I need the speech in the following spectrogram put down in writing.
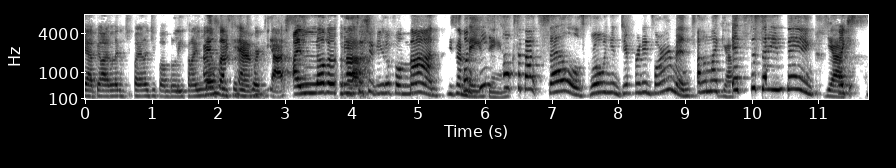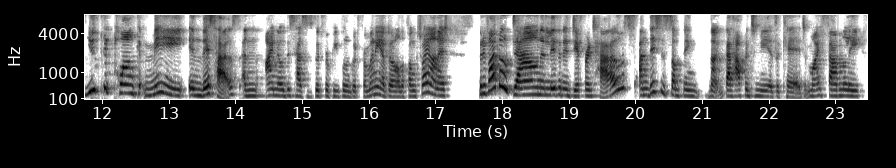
yeah biology, biology beyond belief, and I love, I love him. work. Yes. I love him. He's Ah. such a beautiful man. He's amazing. But he talks about cells growing in different environments, and I'm like, Yeah. it's the same thing. Yeah, Like you could plonk me in this house, and I know this house is good for people and good for money. I've done all the feng shui on it. But if I go down and live in a different house, and this is something that, that happened to me as a kid, my family,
